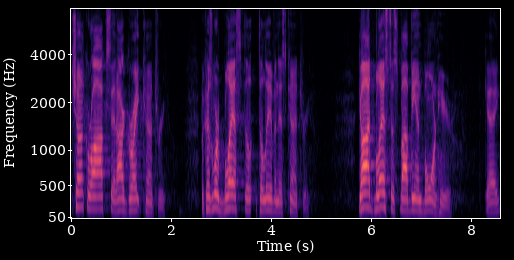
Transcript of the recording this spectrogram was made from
chunk rocks at our great country because we're blessed to, to live in this country. God blessed us by being born here, okay?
